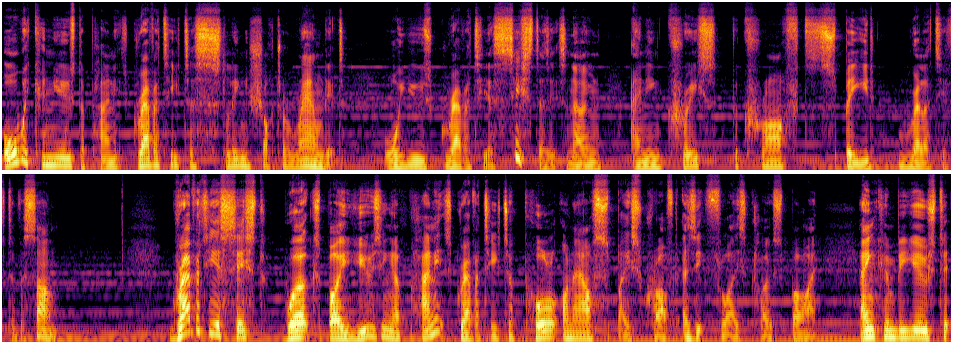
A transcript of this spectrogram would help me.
or we can use the planet's gravity to slingshot around it, or use gravity assist as it's known, and increase the craft's speed relative to the Sun. Gravity assist works by using a planet's gravity to pull on our spacecraft as it flies close by, and can be used to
